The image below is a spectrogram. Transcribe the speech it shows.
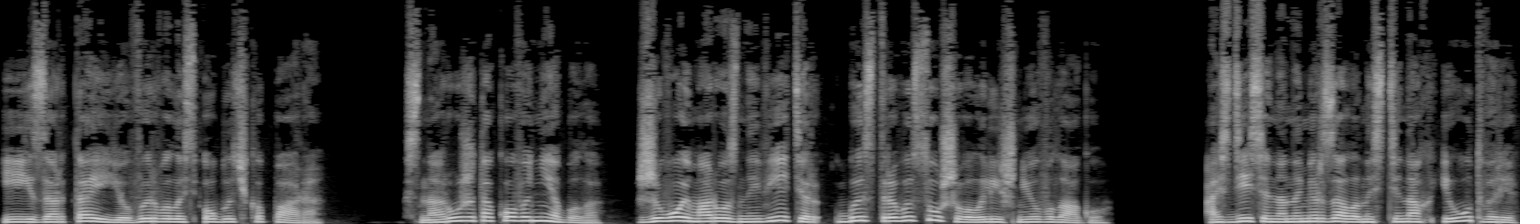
и изо рта ее вырвалось облачко пара. Снаружи такого не было, Живой морозный ветер быстро высушивал лишнюю влагу. А здесь она намерзала на стенах и утвари,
